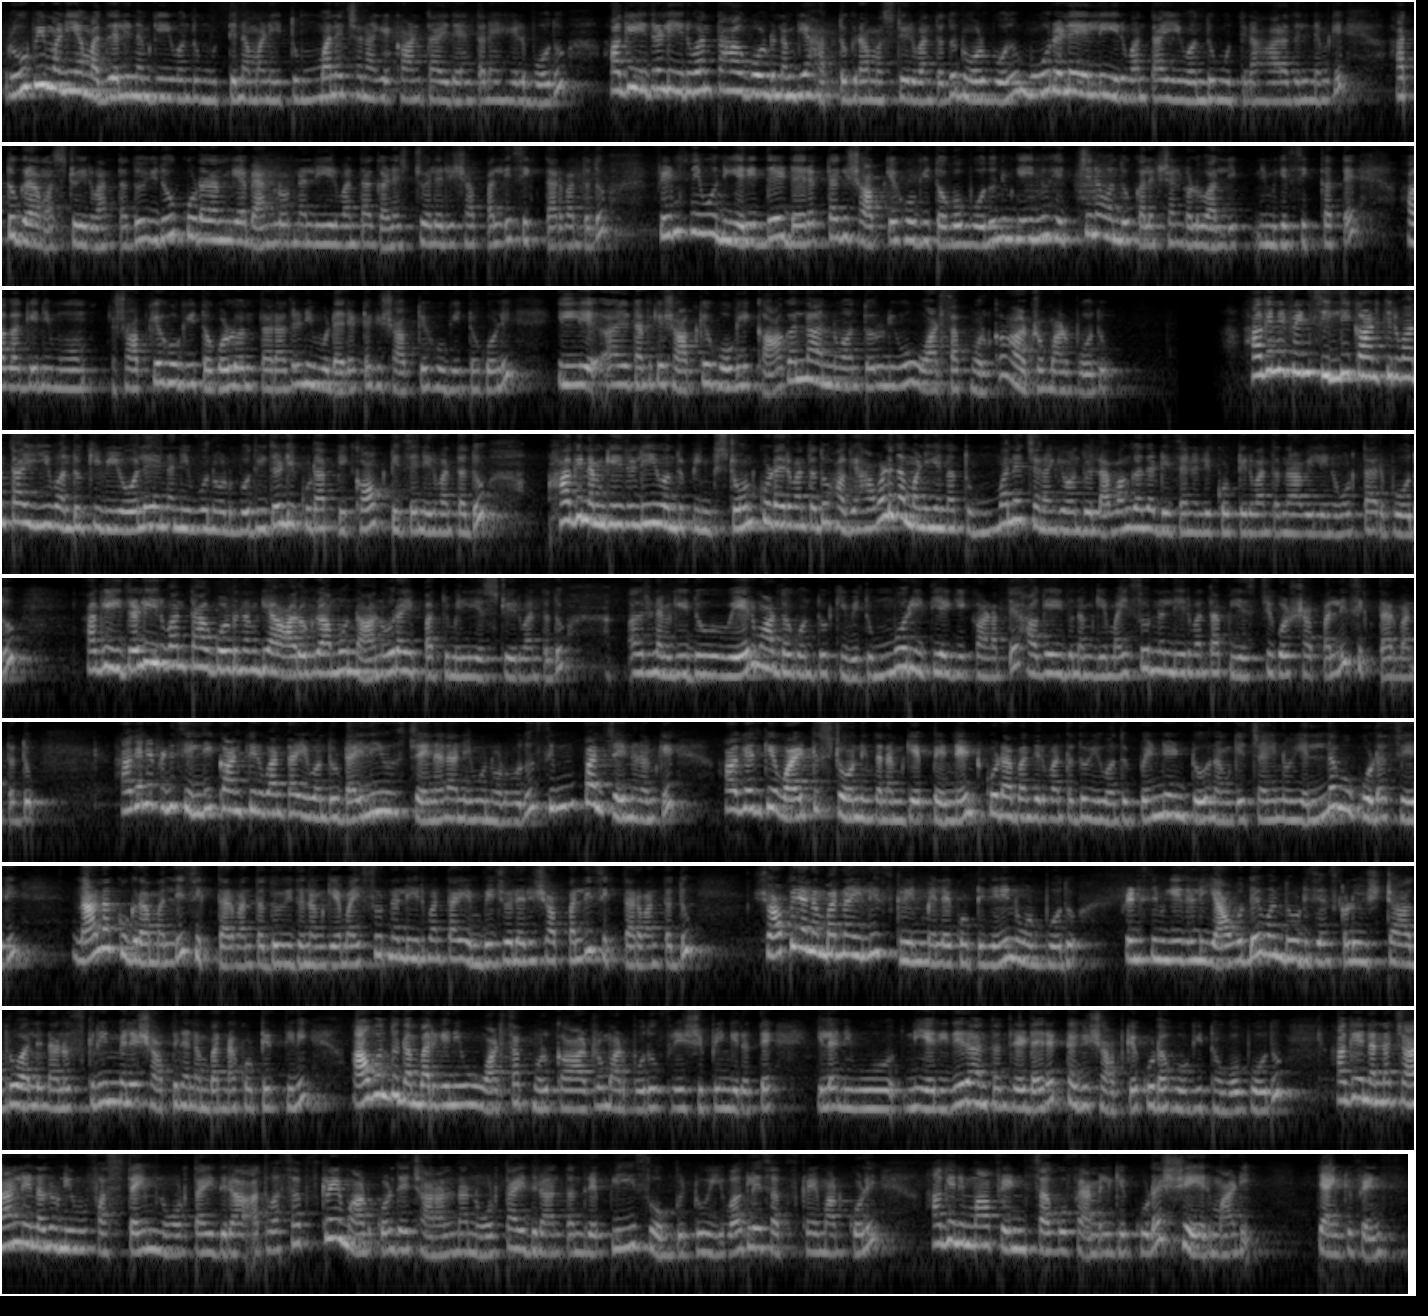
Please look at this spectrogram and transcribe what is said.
ರೂಬಿ ಮಣಿಯ ಮಧ್ಯದಲ್ಲಿ ನಮಗೆ ಈ ಒಂದು ಮುತ್ತಿನ ಮಣಿ ತುಂಬಾ ಚೆನ್ನಾಗಿ ಕಾಣ್ತಾ ಇದೆ ಅಂತಲೇ ಹೇಳ್ಬೋದು. ಹಾಗೆ ಇದರಲ್ಲಿ ಇರುವಂತಹ ಗೋಲ್ಡ್ ನಮಗೆ ಹತ್ತು ಗ್ರಾಮ್ ಅಷ್ಟು ಇರುವಂಥದ್ದು ನೋಡ್ಬೋದು. ಮೂರೆಳೆಯಲ್ಲಿ ಇರುವಂತಹ ಈ ಒಂದು ಮುತ್ತಿನ ಹಾರದಲ್ಲಿ ನಮಗೆ ಹತ್ತು ಗ್ರಾಮ್ ಅಷ್ಟು ಇರುವಂಥದ್ದು ಇದು ಕೂಡ ನಮಗೆ ಬ್ಯಾಂಗ್ಳೂರ್ನಲ್ಲಿ ಇರುವಂಥ ಗಣೇಶ್ ಜ್ಯುವೆಲರಿ ಶಾಪಲ್ಲಿ ಸಿಗ್ತಾ ಇರುವಂಥದ್ದು ಫ್ರೆಂಡ್ಸ್ ನೀವು ನಿಯರ್ ಇದ್ದರೆ ಡೈರೆಕ್ಟಾಗಿ ಶಾಪ್ಗೆ ಹೋಗಿ ತಗೋಬಹುದು ನಿಮಗೆ ಇನ್ನೂ ಹೆಚ್ಚಿನ ಒಂದು ಕಲೆಕ್ಷನ್ಗಳು ಅಲ್ಲಿ ನಿಮಗೆ ಸಿಕ್ಕತ್ತೆ. ಹಾಗಾಗಿ ನೀವು ಶಾಪ್ಗೆ ಹೋಗಿ ತೊಗೊಳ್ಳುವಂಥರಾದರೆ ನೀವು ಡೈರೆಕ್ಟಾಗಿ ಶಾಪ್ಗೆ ಹೋಗಿ ತೊಗೊಳ್ಳಿ. ಇಲ್ಲಿ ನಮಗೆ ಶಾಪ್ಗೆ ಹೋಗ್ಲಿಕ್ಕೆ ಆಗಲ್ಲ ಅನ್ನುವಂಥವ್ರು ನೀವು ವಾಟ್ಸಪ್ ಮೂಲಕ ಆರ್ಡ್ರ್ ಮಾಡ್ಬೋದು. ಹಾಗೆಯೇ ಫ್ರೆಂಡ್ಸ್ ಇಲ್ಲಿ ಕಾಣ್ತಿರುವಂಥ ಈ ಒಂದು ಕಿವಿ ಓಲೆಯನ್ನು ನೀವು ನೋಡ್ಬೋದು. ಇದರಲ್ಲಿ ಕೂಡ ಪಿಕಾಕ್ ಡಿಸೈನ್ ಇರುವಂಥದ್ದು. ಹಾಗೆ ನಮಗೆ ಇದರಲ್ಲಿ ಒಂದು ಪಿಂಕ್ ಸ್ಟೋನ್ ಕೂಡ ಇರುವಂಥದ್ದು. ಹಾಗೆ ಹವಳದ ಮಣಿಯನ್ನು ತುಂಬಾ ಚೆನ್ನಾಗಿ ಒಂದು ಲವಂಗದ ಡಿಸೈನಲ್ಲಿ ಕೊಟ್ಟಿರುವಂಥದ್ದು ನಾವಿಲ್ಲಿ ನೋಡ್ತಾ ಇರ್ಬೋದು. ಹಾಗೆ ಇದರಲ್ಲಿ ಇರುವಂತಹ ಗೋಲ್ಡ್ ನಮಗೆ ಆರು ಗ್ರಾಮು ನಾನ್ನೂರ ಇಪ್ಪತ್ತು ಮಿಲಿಯಷ್ಟು ಇರುವಂಥದ್ದು ಆದರೆ ನಮಗೆ ಇದು ವೇರ್ ಮಾಡಿದಾಗಂತೂ ಕಿವಿ ತುಂಬ ರೀತಿಯಾಗಿ ಕಾಣುತ್ತೆ. ಹಾಗೆ ಇದು ನಮಗೆ ಮೈಸೂರಿನಲ್ಲಿ ಇರುವಂಥ ಪಿ ಎಸ್ ಜಿ ಗೋಲ್ಡ್ ಶಾಪಲ್ಲಿ ಸಿಗ್ತಾ ಇರುವಂಥದ್ದು ಹಾಗೆಯೇ ಫ್ರೆಂಡ್ಸ್ ಇಲ್ಲಿ ಕಾಣ್ತಿರುವಂಥ ಈ ಒಂದು ಡೈಲಿ ಯೂಸ್ ಚೈನನ್ನು ನೀವು ನೋಡ್ಬೋದು. ಸಿಂಪಲ್ ಚೈನು ನಮಗೆ. ಹಾಗೆ ಅದಕ್ಕೆ ವೈಟ್ ಸ್ಟೋನಿಂದ ನಮಗೆ ಪೆಂಡೆಂಟ್ ಕೂಡ ಬಂದಿರುವಂಥದ್ದು ಈ ಒಂದು ಪೆಂಡೆಂಟು ನಮಗೆ ಚೈನು ಎಲ್ಲವೂ ಕೂಡ ಸೇರಿ ನಾಲ್ಕು ಗ್ರಾಮಲ್ಲಿ ಸಿಗ್ತಾ ಇರುವಂಥದ್ದು ಇದು ನಮಗೆ ಮೈಸೂರಿನಲ್ಲಿ ಇರುವಂಥ ಎಂ ಬಿ ಜ್ಯುವೆಲರಿ ಶಾಪಲ್ಲಿ ಸಿಗ್ತಾ ಇರುವಂಥದ್ದು ಶಾಪಿನ ನಂಬರ್ನ ಇಲ್ಲಿ ಸ್ಕ್ರೀನ್ ಮೇಲೆ ಕೊಟ್ಟಿದ್ದೀನಿ, ನೋಡ್ಬೋದು. ಫ್ರೆಂಡ್ಸ್ ನಿಮಗೆ ಇದರಲ್ಲಿ ಯಾವುದೇ ಒಂದು ಡಿಸೈನ್ಸ್ಗಳು ಇಷ್ಟ ಆದರೂ ಅಲ್ಲಿ ನಾನು ಸ್ಕ್ರೀನ್ ಮೇಲೆ ಶಾಪಿನ ನಂಬರ್ನ ಕೊಟ್ಟಿರ್ತೀನಿ. ಆ ಒಂದು ನಂಬರ್ಗೆ ನೀವು ವಾಟ್ಸಪ್ ಮೂಲಕ ಆರ್ಡ್ರ್ ಮಾಡ್ಬೋದು ಫ್ರೀ ಶಿಪ್ಪಿಂಗ್ ಇರುತ್ತೆ. ಇಲ್ಲ ನೀವು ನಿಯರ್ ಇದ್ದೀರಾ ಅಂತಂದರೆ ಡೈರೆಕ್ಟಾಗಿ ಶಾಪ್ಗೆ ಕೂಡ ಹೋಗಿ ತೊಗೋಬೋದು. ಹಾಗೆ ನನ್ನ ಚಾನಲ್ ಏನಾದರೂ ನೀವು ಫಸ್ಟ್ ಟೈಮ್ ನೋಡ್ತಾ ಇದ್ದೀರಾ ಅಥವಾ ಸಬ್ಸ್ಕ್ರೈಬ್ ಮಾಡ್ಕೊಳ್ಳದೆ ಚಾನಲ್ನ ನೋಡ್ತಾ ಇದ್ದೀರಾ ಅಂತಂದರೆ ಪ್ಲೀಸ್ ಹೋಗ್ಬಿಟ್ಟು ಇವಾಗಲೇ ಸಬ್ಸ್ಕ್ರೈಬ್ ಮಾಡ್ಕೊಳ್ಳಿ. ಹಾಗೆ ನಿಮ್ಮ ಫ್ರೆಂಡ್ಸ್ ಹಾಗೂ ಫ್ಯಾಮಿಲಿಗೆ ಕೂಡ ಶೇರ್ ಮಾಡಿ. Thank you friends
